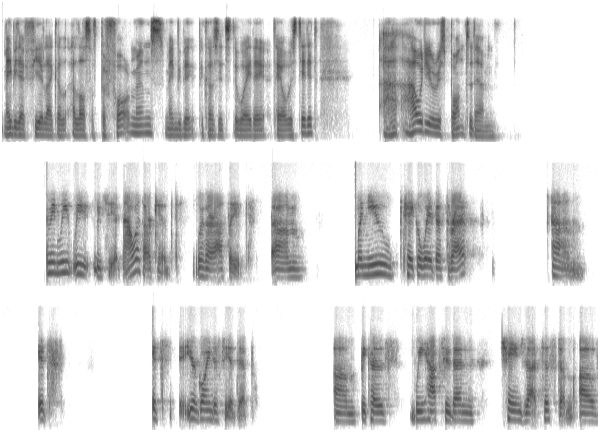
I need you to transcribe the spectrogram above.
maybe they feel like a, a loss of performance maybe because it's the way they they always did it how would you respond to them I mean, we, we, we see it now with our kids, with our athletes. Um, when you take away the threat, um, it's it's you're going to see a dip um, because we have to then change that system of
